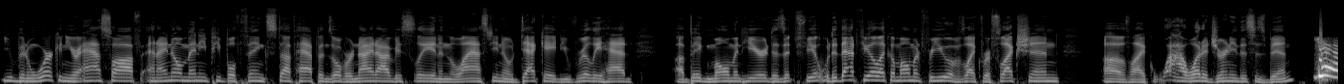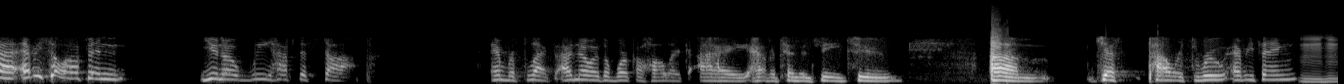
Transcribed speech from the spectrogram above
you've been working your ass off, and I know many people think stuff happens overnight, obviously. And in the last, you know, decade, you've really had a big moment here. Does it feel? Did that feel like a moment for you of like reflection, of like, wow, what a journey this has been? Yeah, every so often, you know, we have to stop and reflect. I know as a workaholic, I have a tendency to um, just power through everything. Mm-hmm.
